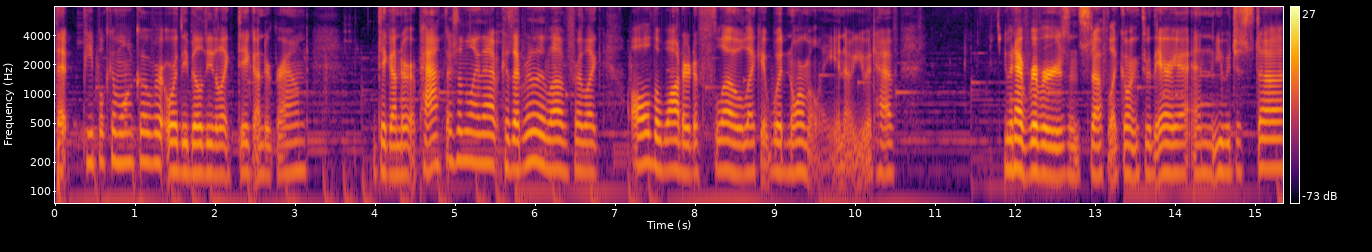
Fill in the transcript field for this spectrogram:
that people can walk over or the ability to like dig underground, dig under a path or something like that. Because I'd really love for like all the water to flow like it would normally. You know, you would have you would have rivers and stuff like going through the area, and you would just uh,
